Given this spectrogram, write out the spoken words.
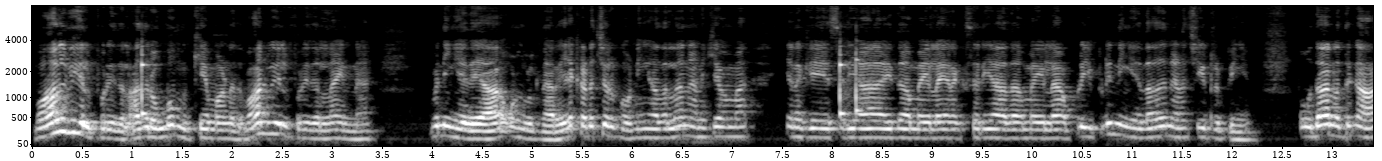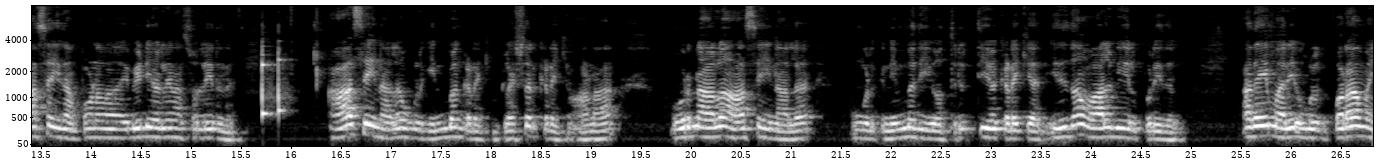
வாழ்வியல் புரிதல். அது ரொம்ப முக்கியமானது. வாழ்வியல் புரிதல்னா என்ன? இப்போ நீங்கள் எதையா உங்களுக்கு நிறைய கிடைச்சிருக்கும். நீங்கள் அதெல்லாம் நினைக்காம, எனக்கு சரியா இது அமையலை எனக்கு சரியா அது அமையலை அப்படி இப்படி நீங்கள் ஏதாவது நினச்சிக்கிட்டு இருப்பீங்க. இப்போ உதாரணத்துக்கு ஆசை தான். போன வீடியோலேயே நான் சொல்லியிருந்தேன். ஆசையினால உங்களுக்கு இன்பம் கிடைக்கும், ப்ளஷர் கிடைக்கும். ஆனால் ஒரு நாளும் ஆசையினால உங்களுக்கு நிம்மதியோ, திருப்தியோ கிடைக்காது. இதுதான் வாழ்வியல் புரிதல். அதே மாதிரி உங்களுக்கு பொறாமை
